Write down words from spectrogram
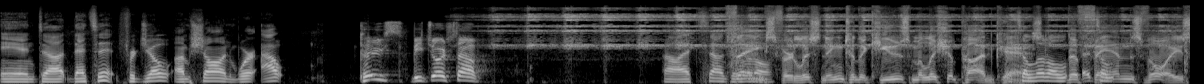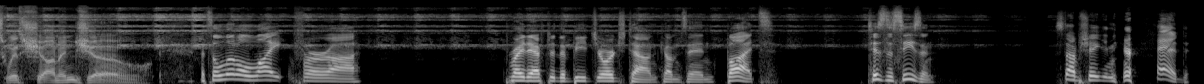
And uh, that's it. For Joe, I'm Sean. We're out. Peace. Beat Georgetown. Oh, that sounds a Thanks little. for listening to the Q's Militia Podcast. It's a little- The it's a- fan's voice with Sean and Joe. It's a little light for uh, right after the beat Georgetown comes in, but tis the season. Stop shaking your head.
